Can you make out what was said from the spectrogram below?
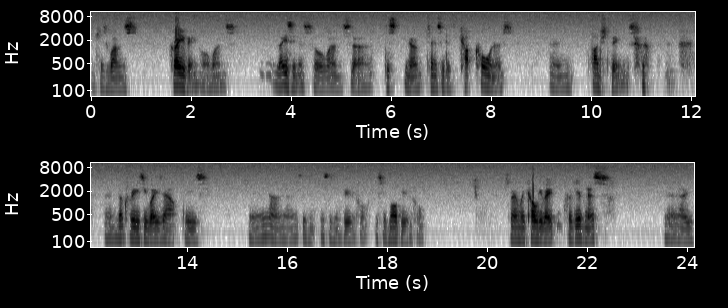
which is one's craving or one's laziness or one's uh, you know tendency to cut corners and fudge things and look for easy ways out. These, no, no, this isn't this isn't beautiful. This is more beautiful. So when we cultivate forgiveness, you know,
